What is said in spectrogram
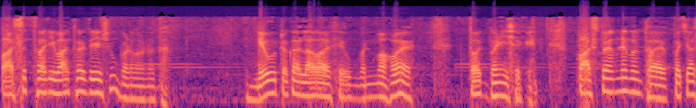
પાસ થવાની વાત હોય તો એ શું ભણવાનું હતા? નેવું ટકા લાવવા છે એવું મનમાં હોય તો જ ભણી શકે. પાસ તો એમને એમ થાય, પચાસ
